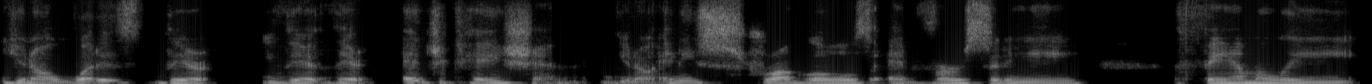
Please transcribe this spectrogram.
you know, what is their their their education? You know, any struggles, adversity, family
